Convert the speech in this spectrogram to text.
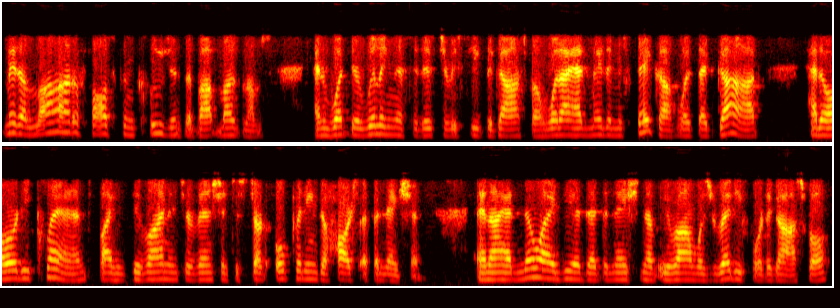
made a lot of false conclusions about Muslims and what their willingness it is to receive the gospel. And what I had made a mistake of was that God had already planned by his divine intervention to start opening the hearts of a nation. And I had no idea that the nation of Iran was ready for the gospel.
